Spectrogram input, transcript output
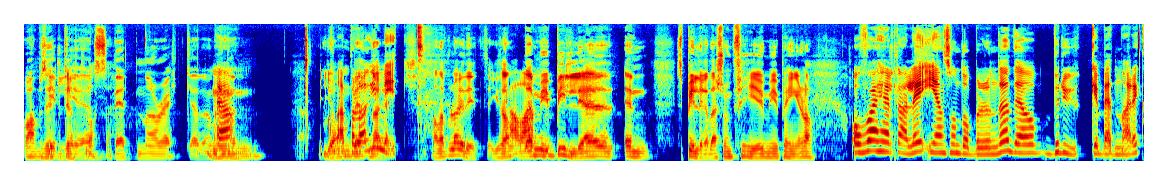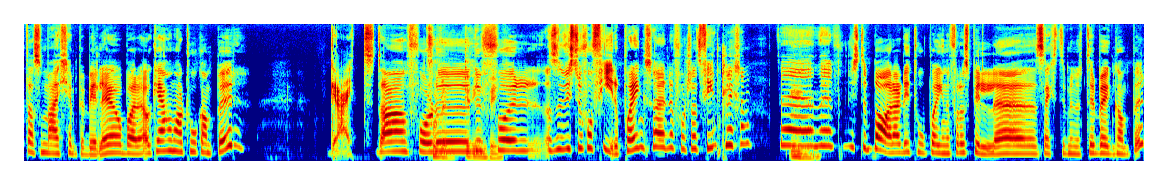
Og han Det billige. Bednarek, er det Ja. Han er på laget mitt. Han er på laget ditt. ikke sant? Ja det er mye billige enn spillere der som frigjør mye penger, da. Og for å være helt ærlig, i en sånn dobbeltrunde, det å bruke Bednarek, da, som er kjempebillig, og bare Ok, han har to kamper. Greit. Da får du, du får, altså Hvis du får fire poeng, så er det fortsatt fint, liksom. Det, Mm. det, hvis det bare er de to poengene for å spille 60 minutter begge kamper,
